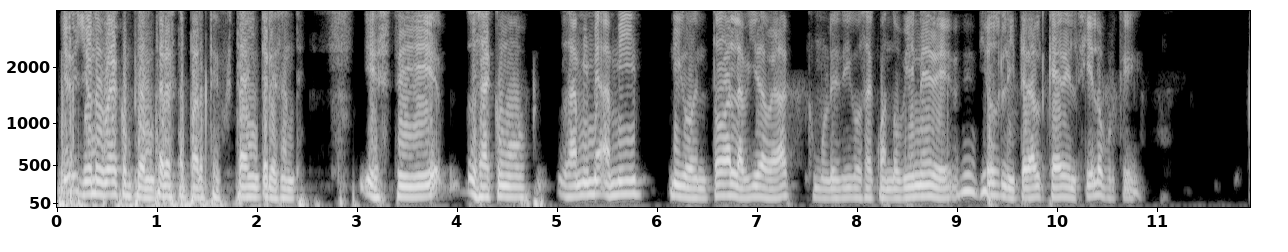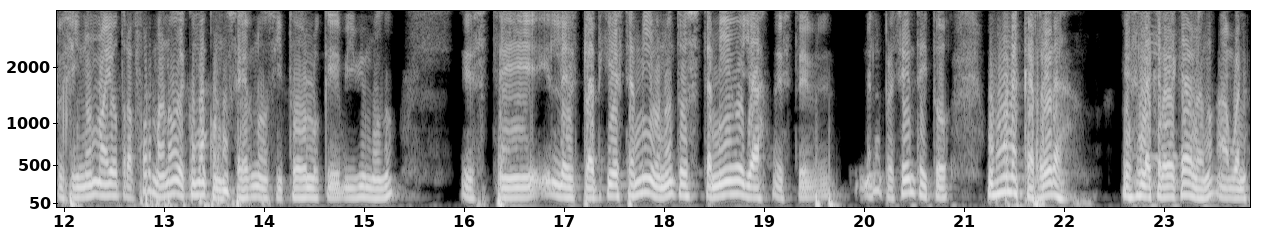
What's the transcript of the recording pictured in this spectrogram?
Yo, yo le voy a complementar esta parte, está interesante. Este, o sea, como a mí, a mí, digo, en toda la vida, ¿verdad? Como les digo, o sea, cuando viene de Dios literal cae del cielo, porque pues si no, no hay otra forma, ¿no? De cómo conocernos y todo lo que vivimos, ¿no? Este, les platiqué a este amigo, ¿no? Entonces este amigo ya, este, me la presenta y todo. Hubo una carrera, esa es la carrera que habla, ¿no? Ah, bueno,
